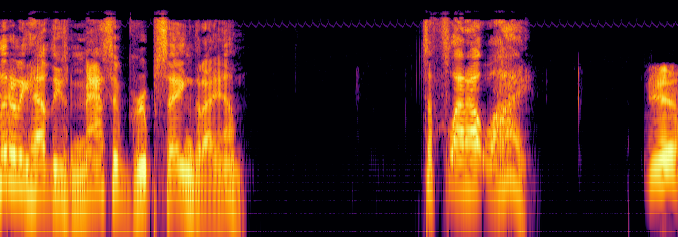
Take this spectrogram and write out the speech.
literally have these massive groups saying that I am. It's a flat out lie. Yeah.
